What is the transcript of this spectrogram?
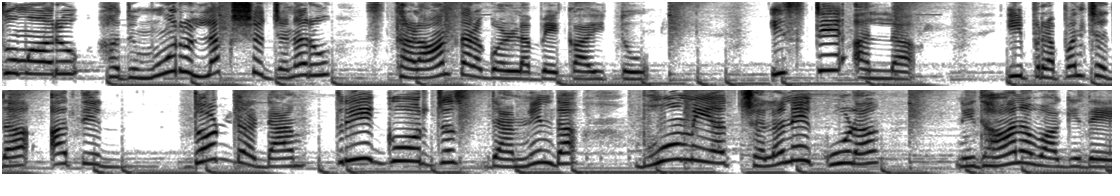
ಸುಮಾರು ಹದಿಮೂರು ಲಕ್ಷ ಜನರು ಸ್ಥಳಾಂತರಗೊಳ್ಳಬೇಕಾಯಿತು. ಇಷ್ಟೇ ಅಲ್ಲ. ಈ ಪ್ರಪಂಚದ ಅತಿ ದೊಡ್ಡ ಡ್ಯಾಮ್ ತ್ರೀ ಗೋರ್ಜಸ್ ಡ್ಯಾಮ್ನಿಂದ ಭೂಮಿಯ ಚಲನೆ ಕೂಡ ನಿಧಾನವಾಗಿದೆ.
